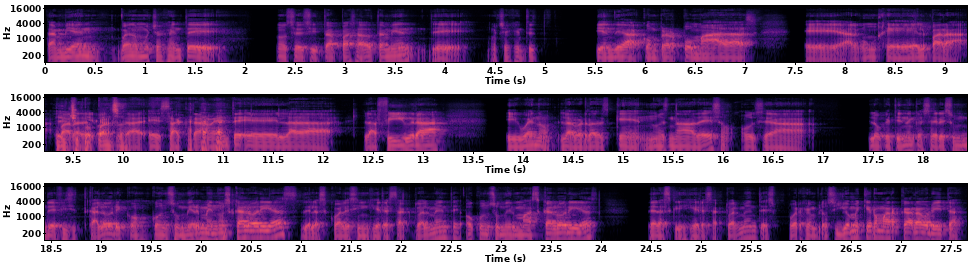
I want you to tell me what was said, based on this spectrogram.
también, bueno, mucha gente, no sé si te ha pasado también, de mucha gente tiende a comprar pomadas, eh, algún gel para... El para Exactamente, eh, la, la fibra. Y bueno, la verdad es que no es nada de eso. O sea, lo que tienen que hacer es un déficit calórico, consumir menos calorías de las cuales ingieres actualmente o consumir más calorías de las que ingieres actualmente. Por ejemplo, si yo me quiero marcar ahorita,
